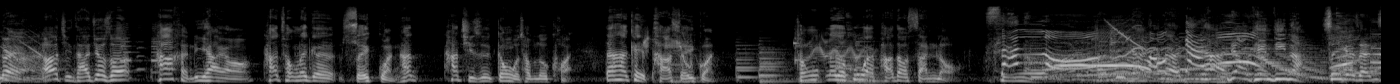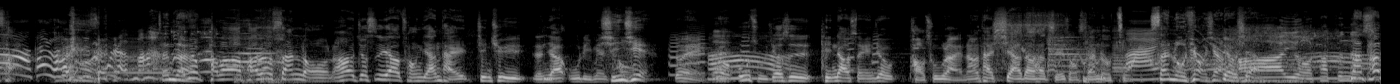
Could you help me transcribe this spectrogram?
对。然后警察就说他很厉害哦，他从那个水管，他他其实跟我差不多快，但他可以爬水管。从那个户外爬到三楼，三楼，廖天丁啊，是一个人才。他以为他是素人吗？真的，就爬爬爬爬到三楼，然后就是要从阳台进去人家屋里面行窃。对，那屋主就是听到声音就跑出来，然后他吓到，他直接从三楼走，三楼跳下，掉下。哎呦，他真的，那他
